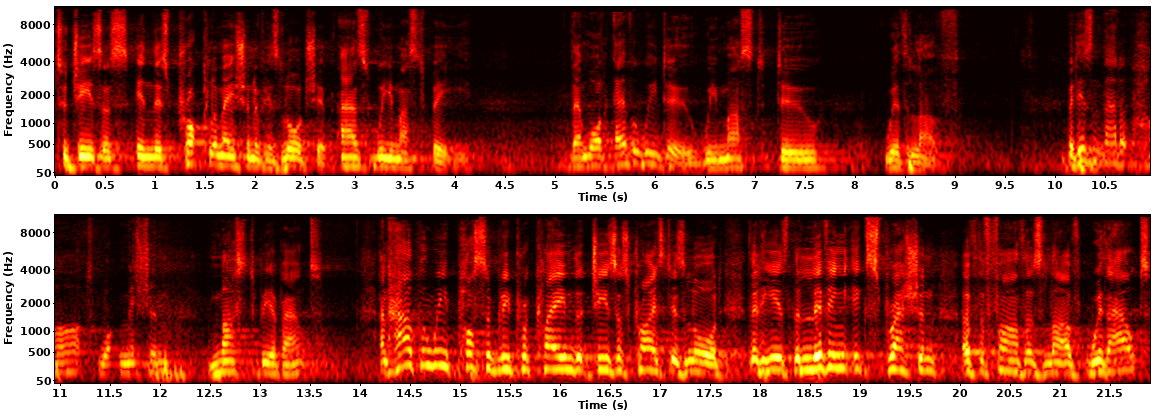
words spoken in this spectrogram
to Jesus in this proclamation of His Lordship, as we must be, then whatever we do, we must do with love. But isn't that at heart what mission must be about? And how can we possibly proclaim that Jesus Christ is Lord, that he is the living expression of the Father's love without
